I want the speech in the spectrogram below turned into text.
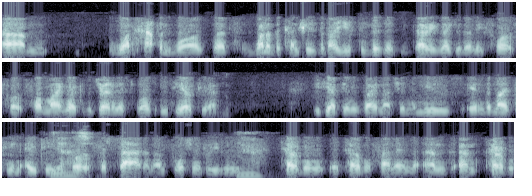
Um, what happened was that one of the countries that I used to visit very regularly for, for, for my work as a journalist was Ethiopia. Ethiopia was very much in the news in the 1980s yes. for, for sad and unfortunate reasons. Yeah. Terrible, a terrible famine and, and terrible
